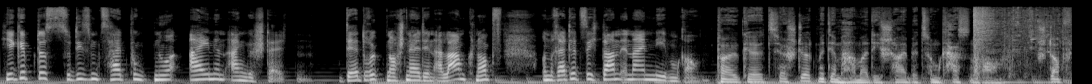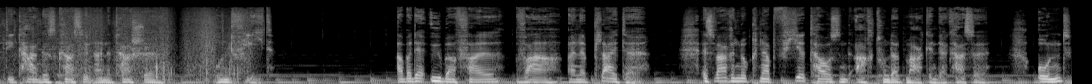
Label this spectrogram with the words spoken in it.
Hier gibt es zu diesem Zeitpunkt nur einen Angestellten. Der drückt noch schnell den Alarmknopf und rettet sich dann in einen Nebenraum. Pölke zerstört mit dem Hammer die Scheibe zum Kassenraum, stopft die Tageskasse in eine Tasche und flieht. Aber der Überfall war eine Pleite. Es waren nur knapp 4800 Mark in der Kasse. Und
